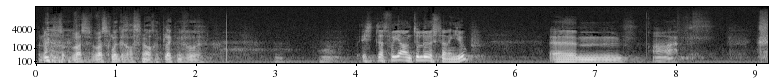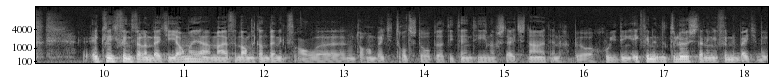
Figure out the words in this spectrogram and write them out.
Maar er was, was, was, gelukkig al snel geen plek meer voor. Is dat voor jou een teleurstelling, Joep? Um, ah, ik vind het wel een beetje jammer, ja. Maar van de andere kant ben ik vooral uh, toch een beetje trots erop dat die tent hier nog steeds staat. En er gebeuren ook goede dingen. Ik vind het een teleurstelling. Ik vind het een beetje be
